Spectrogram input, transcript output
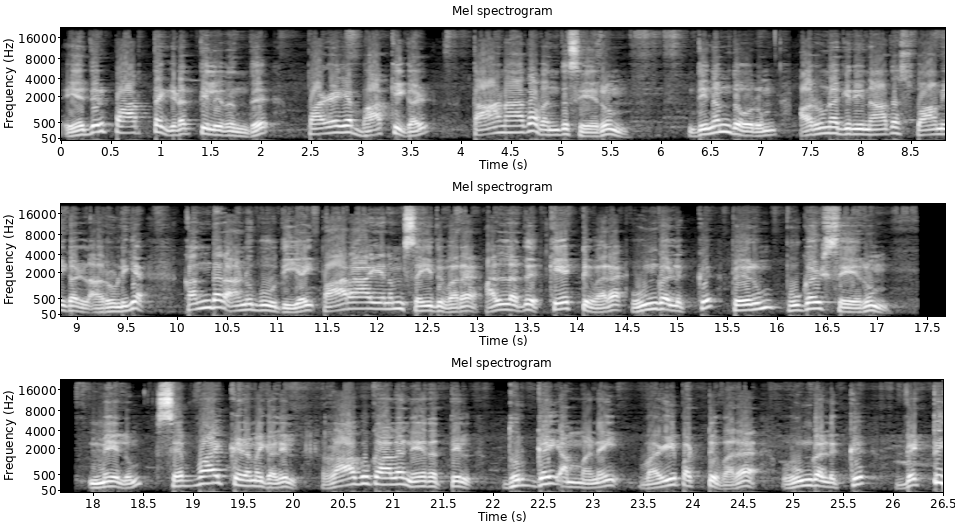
எதிர்பார்த்த இடத்திலிருந்து பழைய பாக்கிகள் தானாக வந்து சேரும். தினம்தோறும் அருணகிரிநாத சுவாமிகள் அருளிய கந்தர் அனுபூதியை பாராயணம் செய்து வர அல்லது கேட்டு வர உங்களுக்கு பெரும் புகழ் சேரும். மேலும் செவ்வாய்க்கிழமைகளில் ராகுகால நேரத்தில் துர்க்கை அம்மனை வழிபட்டு வர உங்களுக்கு வெற்றி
